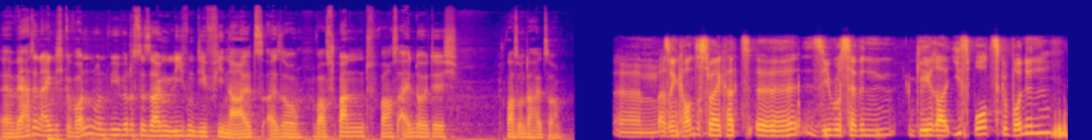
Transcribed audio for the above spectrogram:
Äh, wer hat denn eigentlich gewonnen und wie würdest du sagen, liefen die Finals? Also war es spannend, war es eindeutig, war es unterhaltsam? Ähm, also in Counter-Strike hat äh, Zero Seven Gera Esports gewonnen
